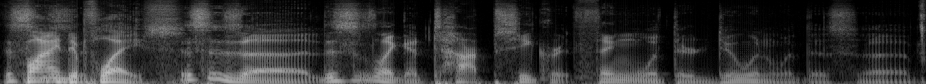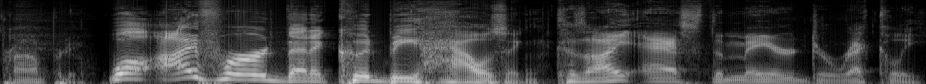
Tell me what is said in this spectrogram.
This find a place. This is a this is like a top secret thing what they're doing with this uh, property. well, I've heard that it could be housing. Because I asked the mayor directly,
